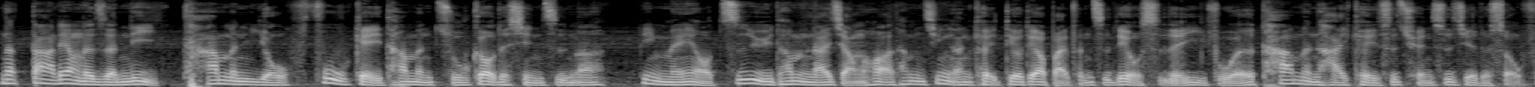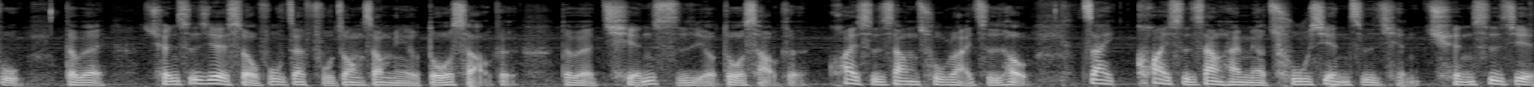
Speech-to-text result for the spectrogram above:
那大量的人力，他们有付给他们足够的薪资吗？并没有。至于他们来讲的话，他们竟然可以丢掉百分之六十的衣服，而他们还可以是全世界的首富，对不对？全世界首富在服装上面有多少个，对不对？前十有多少个？快时尚出来之后，在快时尚还没有出现之前，全世界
